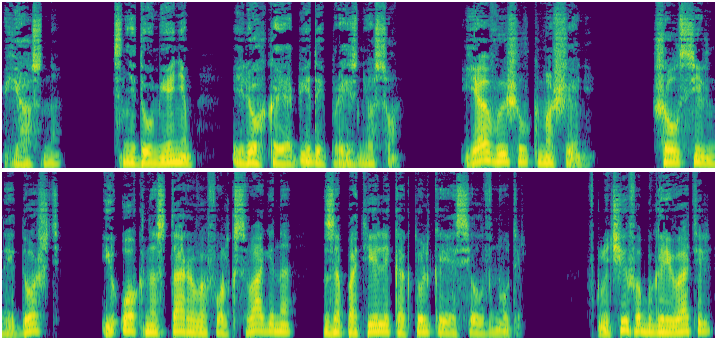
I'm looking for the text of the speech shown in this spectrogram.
Ясно. С недоумением и легкой обидой произнес он. Я вышел к машине. Шел сильный дождь, и окна старого «Фольксвагена» запотели, как только я сел внутрь. Включив обогреватель,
